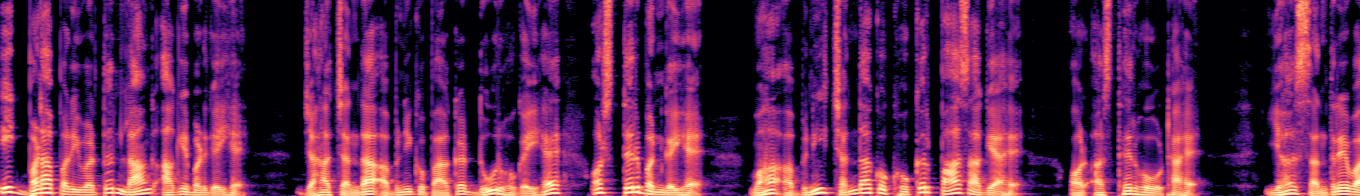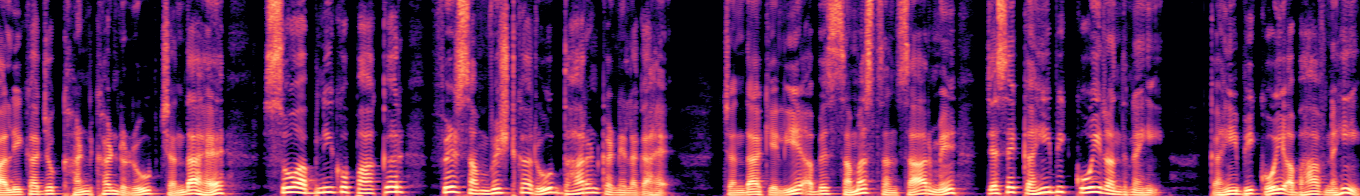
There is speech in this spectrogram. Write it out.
एक बड़ा परिवर्तन लांग आगे बढ़ गई है, जहाँ चंदा अबनी को पाकर दूर हो गई है और स्थिर बन गई है। वहाँ अबनी चंदा को खोकर पास आ गया है और अस्थिर हो उठा है। यह संतरे वाली का जो खंड खंड रूप चंदा है, सो अबनी को पाकर फिर संविष्ट का रूप धारण करने लगा है। चंदा के लिए अब इस समस्त संसार में जैसे कहीं भी कोई रंध नहीं, कहीं भी कोई अभाव नहीं।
